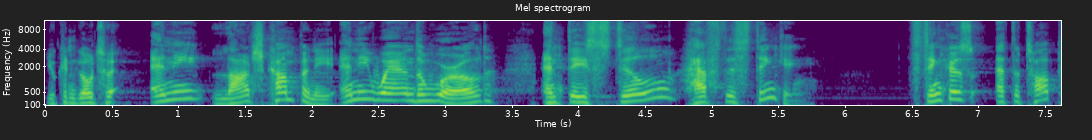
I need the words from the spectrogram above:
You can go to any large company anywhere in the world, and they still have this thinking. Thinkers at the top,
